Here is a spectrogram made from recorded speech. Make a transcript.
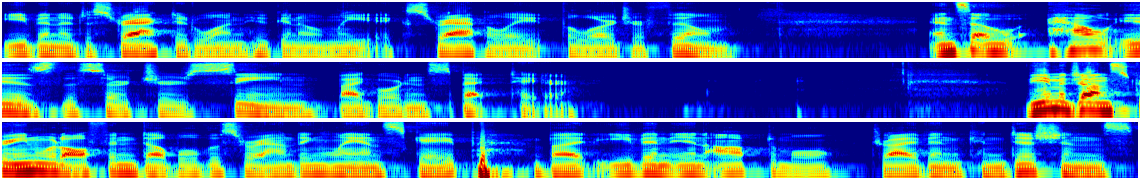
even a distracted one who can only extrapolate the larger film. And so, how is The Searchers seen by Gordon's spectator? The image on screen would often double the surrounding landscape, but even in optimal drive in conditions,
